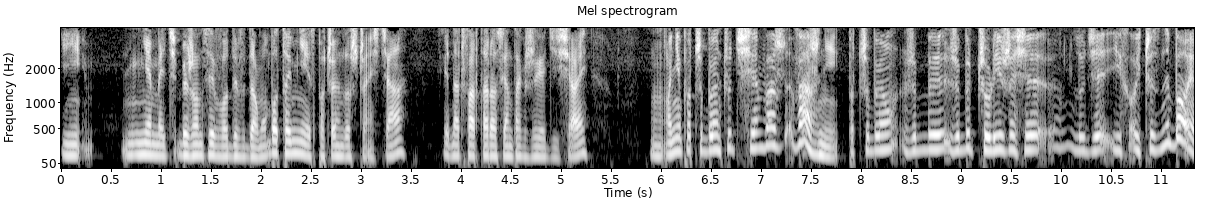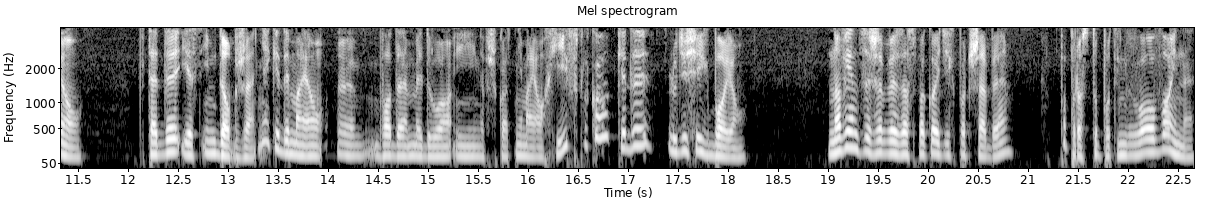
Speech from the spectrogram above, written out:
i nie mieć bieżącej wody w domu, bo to im nie jest potrzebne do szczęścia. Jedna czwarta Rosjan tak żyje dzisiaj. Oni potrzebują czuć się waż, ważni, potrzebują, żeby, żeby czuli, że się ludzie ich ojczyzny boją. Wtedy jest im dobrze. Nie kiedy mają y, wodę, mydło i na przykład nie mają HIV, tylko kiedy ludzie się ich boją. No więc, żeby zaspokoić ich potrzeby, po prostu Putin wywołał wojnę.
